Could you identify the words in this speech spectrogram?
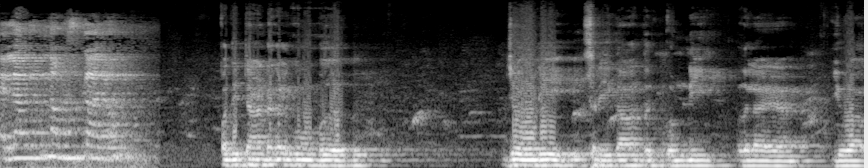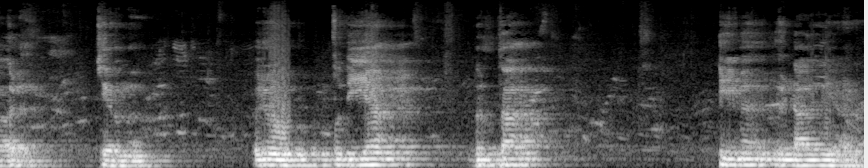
എല്ലാവർക്കും നമസ്കാരം. പതിറ്റാണ്ടുകൾക്ക് മുമ്പ് ജോലി ശ്രീകാന്ത് ഉണ്ണി മുതലായ യുവാക്കൾ ചേർന്ന് ഒരു പുതിയ നൃത്ത ടീം ഉണ്ടാകുകയാണ്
